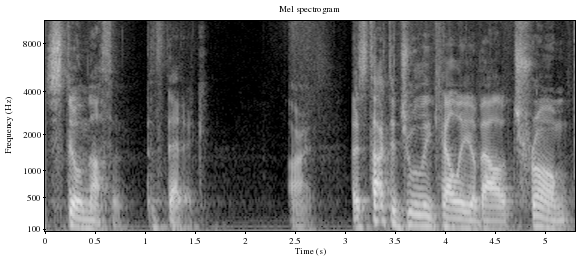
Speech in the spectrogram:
Still nothing. Pathetic. All right. Let's talk to Julie Kelly about Trump.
